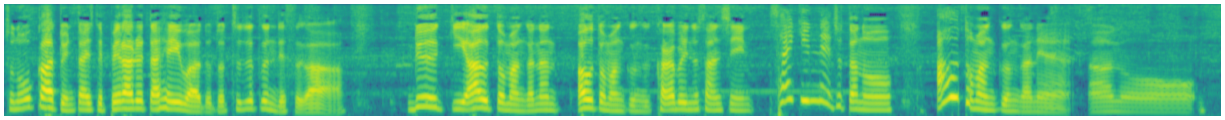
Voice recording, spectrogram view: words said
そのオカートに対してペラルタ・ヘイワードと続くんですが、ルーキー、アウトマンがなん、アウトマンくんが空振りの三振。最近ね、ちょっとあのアウトマンくんがね、あのー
